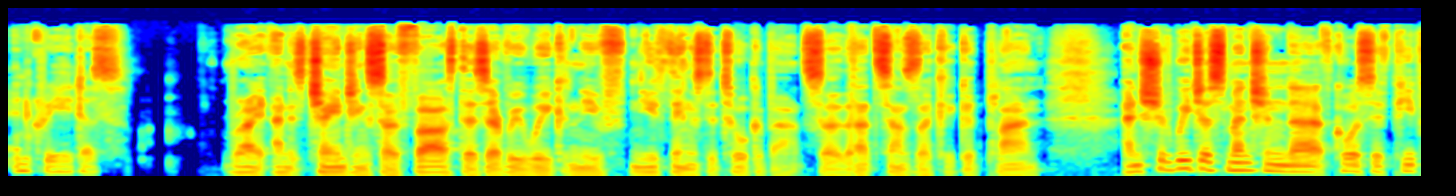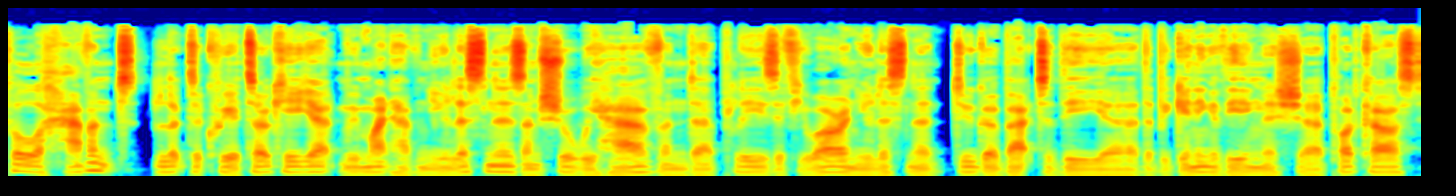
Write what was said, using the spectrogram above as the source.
and creators. Right, and it's changing so fast. There's every week new new things to talk about. So that sounds like a good plan. And should we just mention, uh, of course, if people haven't looked at Creatokia yet, we might have new listeners. I'm sure we have. And uh, please, if you are a new listener, do go back to the uh, the beginning of the English uh, podcast.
